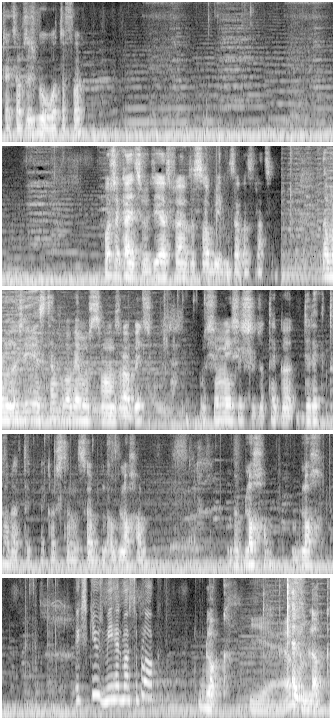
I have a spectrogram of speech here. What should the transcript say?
Czekaj, tam coś było, what the fuck? Poczekajcie ludzie, ja sprawdzę sobie i zaraz wracam. Dobra ludzie, jestem, chyba wiem już co mam zrobić. Musimy iść jeszcze do tego dyrektora, tego jakoś tam nazywa, Oblocham. Blocham. Bloch. Excuse me, Headmaster Block. Block. Yes. Ten blok.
